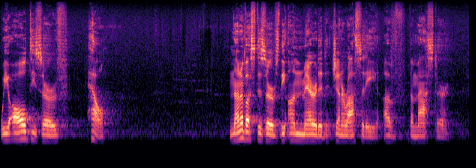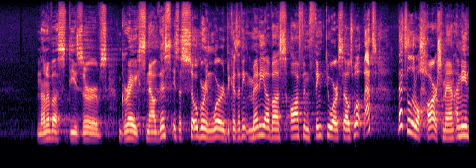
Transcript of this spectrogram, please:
we all deserve hell. None of us deserves the unmerited generosity of the Master. None of us deserves grace. Now, this is a sobering word because I think many of us often think to ourselves, well, that's, that's a little harsh, man. I mean,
